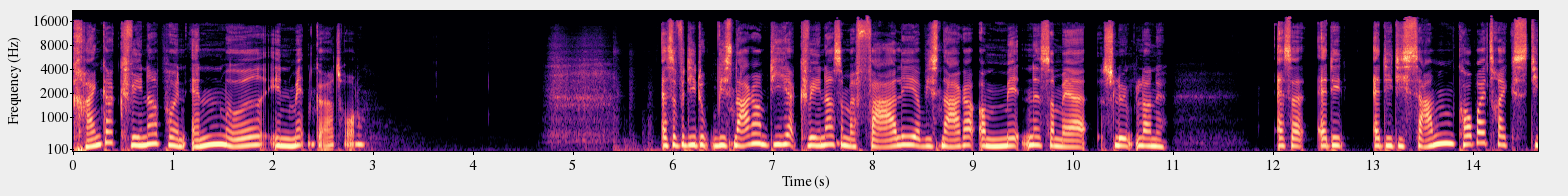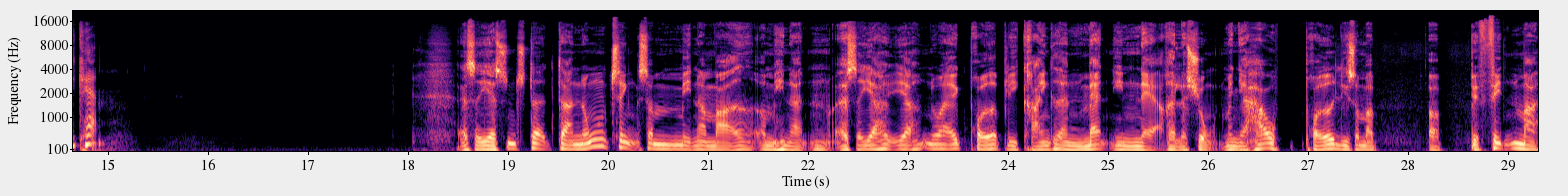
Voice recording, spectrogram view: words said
Krænker kvinder på en anden måde, end mænd gør, tror du? Altså, fordi du, vi snakker om de her kvinder, som er farlige, og vi snakker om mændene, som er slynglerne. Altså, er det, er det de samme cowboy-tricks, de kan? Altså, jeg synes, der, der er nogle ting, som minder meget om hinanden. Altså, jeg, jeg, nu har jeg ikke prøvet at blive krænket af en mand i en nær relation, men jeg har jo prøvet ligesom at, at befinde mig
